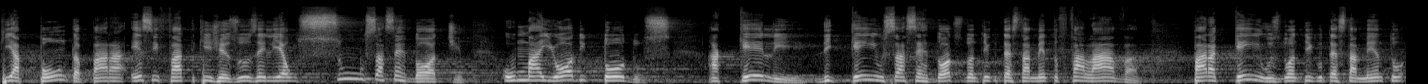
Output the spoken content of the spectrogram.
que aponta para esse fato que Jesus ele é o sumo sacerdote, o maior de todos, aquele de quem os sacerdotes do Antigo Testamento falavam, para quem os do Antigo Testamento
